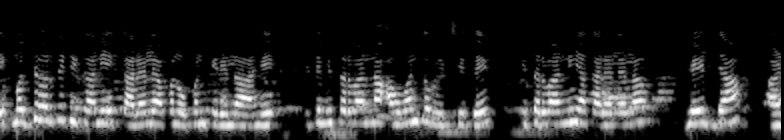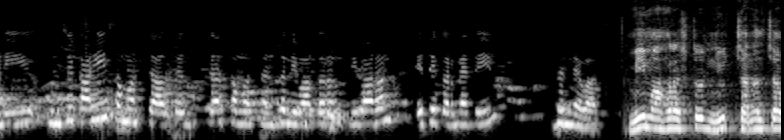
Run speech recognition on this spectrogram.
एक मध्यवर्ती ठिकाणी एक कार्यालय आपण ओपन केलेलं आहे. तिथे मी सर्वांना आव्हान करू इच्छिते की सर्वांनी या कार्यालयाला भेट द्या आणि तुमचे काही समस्या असेल त्या समस्यांचं निवारण निवारण येथे करण्यात येईल. धन्यवाद. मी महाराष्ट्र न्यूज चॅनलच्या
